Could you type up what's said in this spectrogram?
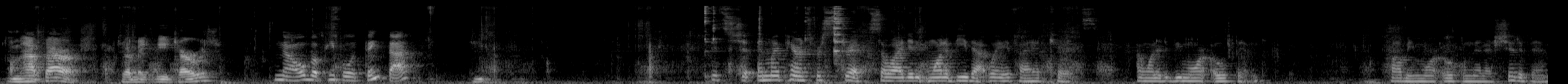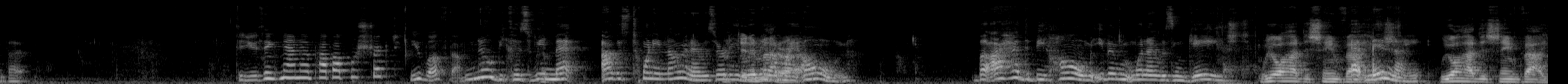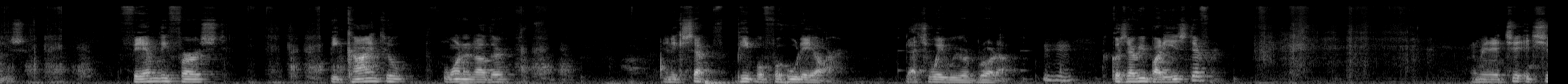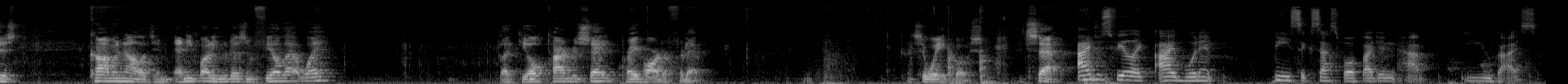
I'm half Arab. Does that make me a terrorist? no, but people would think that. Hmm. It's just, and my parents were strict, so I didn't want to be that way if I had kids. I wanted to be more open. Probably more open than I should have been, but Did you think Nana and Papa were strict? You love them. no, because we met. I was 29. I was already It didn't living on matter. my own. But I had to be home even when I was engaged We all had the same values at values. midnight. We all had the same values. Family first. Be kind to one another. And accept people for who they are. That's the way we were brought up. Mm-hmm. Because everybody is different. I mean, it's it's just common knowledge, and anybody who doesn't feel that way, like the old timers say, pray harder for them. That's the way it goes. It's sad. I just feel like I wouldn't be successful if I didn't have you guys.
